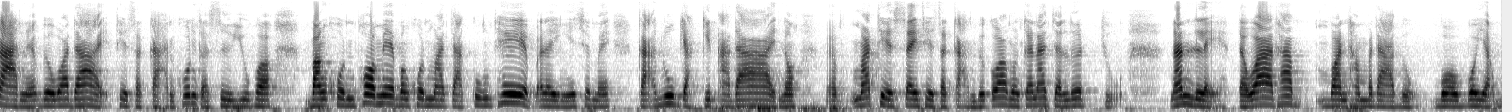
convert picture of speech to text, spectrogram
กาลเนี่ยเบลว่าได้เทศกาลค้นกับซื้ออยู่เพราะบางคนพ่อแม่บางคนมาจากกรุงเทพอะไรอย่างเงี้ยใช่ไหมกะลูกอยากกินอาได้เนาะแบบมาเทศใส่เทศกาลเบลก็ว่ามันก็น่าจะเลิศอยู่ นั่นแหละ แต่ว่าถ้าวันธรรมดาแบบบอบอยากบ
